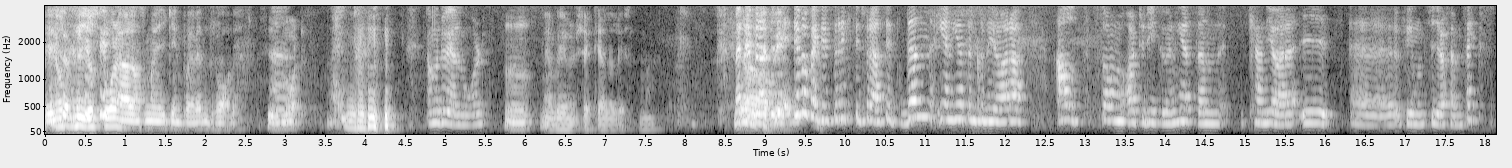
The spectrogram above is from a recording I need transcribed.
Det är något sidospår här som han gick in på, jag vet inte vad. Sidmord. Ja men du är en mord. Mm. Jag ber om ursäkt till alla lyssnarna. Men, Ja. men alltså, det, det var faktiskt riktigt fräsigt. Den enheten kunde göra allt som R2D2-enheten kan göra i eh, film 4, 5, 6.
